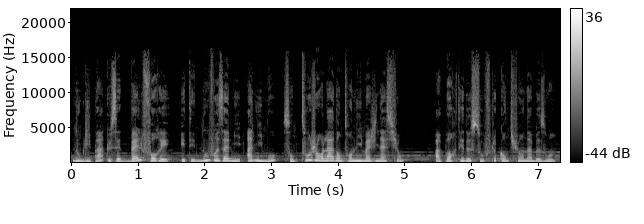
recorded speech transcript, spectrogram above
N'oublie pas que cette belle forêt et tes nouveaux amis animaux sont toujours là dans ton imagination, à portée de souffle quand tu en as besoin.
